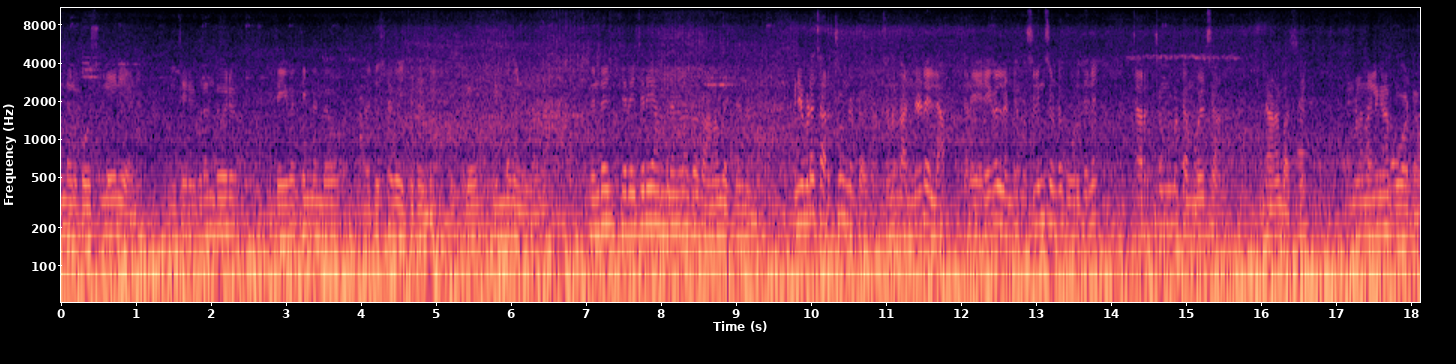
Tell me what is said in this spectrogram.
എന്താണ് കോസ്റ്റൽ ഏരിയയാണ് ഈ ചെറിയ ഇവിടെ എന്തോ ഒരു ദൈവത്തിന്റെ എന്തോ പ്രതിഷ്ഠ വെച്ചിട്ടുണ്ട് ഒരു ബിംബം അവിടെ. ഇങ്ങനത്തെ ചെറിയ ചെറിയ അമ്പലങ്ങളൊക്കെ കാണാൻ പറ്റുന്നുണ്ട്. പിന്നെ ഇവിടെ ചർച്ചും ഉണ്ട് കേട്ടോ. ചർച്ചൊന്നും കന്നഡയില്ല. ചില ഏരിയകളിലുണ്ട്. മുസ്ലിംസ് ഉണ്ട്. കൂടുതൽ ചർച്ചും ടെമ്പിൾസാണ് ഇതാണ് ബസ്. നമ്മളെന്തായാലും ഇങ്ങനെ പോവാട്ടോ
